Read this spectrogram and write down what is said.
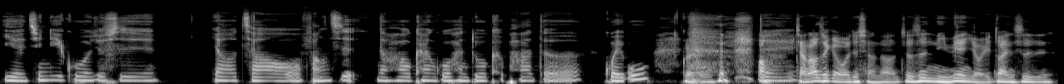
也经历过就是要找房子，然后看过很多可怕的鬼屋。鬼屋 哦，讲到这个我就想到，就是里面有一段是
